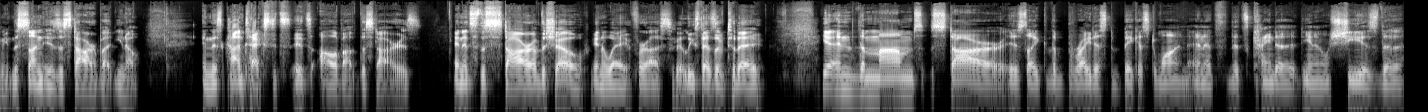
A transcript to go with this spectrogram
i mean the sun is a star but you know in this context it's it's all about the stars. And it's the star of the show in a way for us at least as of today. Yeah and the mom's star is like the brightest biggest one. And it's that's kind of you know she is the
